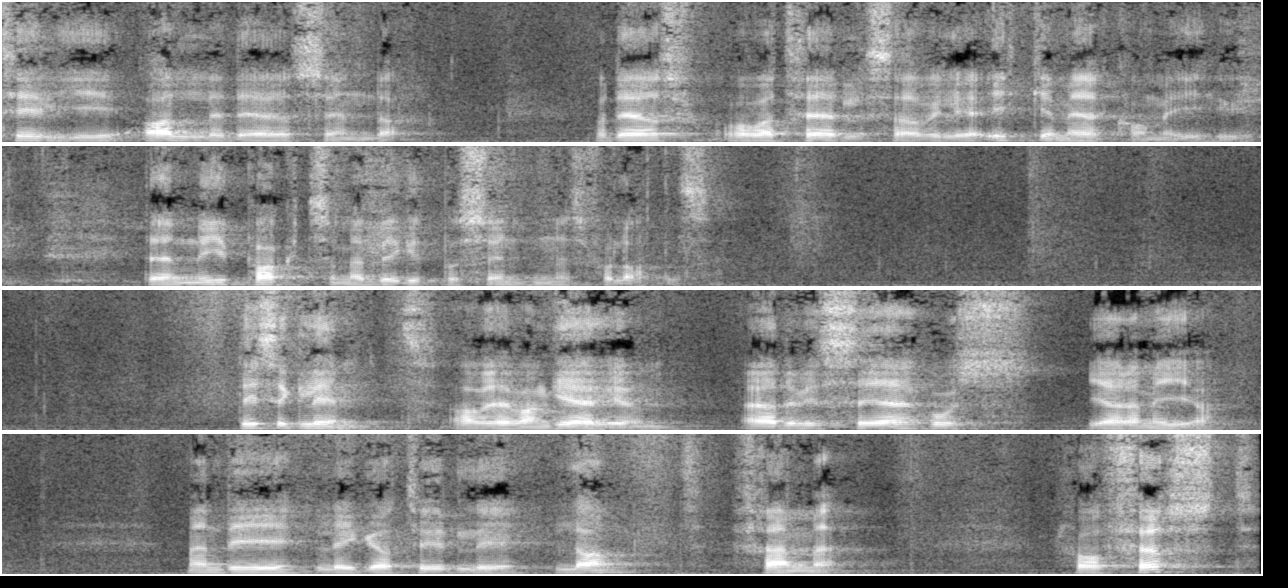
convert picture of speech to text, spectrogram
tilgi alle deres synder, og deres overtredelser vil jeg ikke mer komme i hu. Det er en ny pakt som er bygget på syndenes forlatelse. Disse glimt av evangelium er det vi ser hos Jeremia, men de ligger tydelig langt fremme, for først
